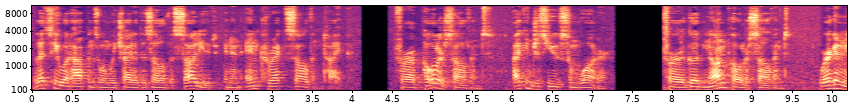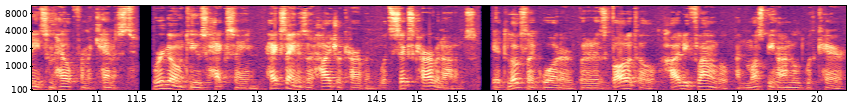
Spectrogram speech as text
Let's see what happens when we try to dissolve a solute in an incorrect solvent type. For a polar solvent, I can just use some water. For a good nonpolar solvent, we're going to need some help from a chemist. We're going to use hexane. Hexane is a hydrocarbon with six carbon atoms. It looks like water, but it is volatile, highly flammable, and must be handled with care.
